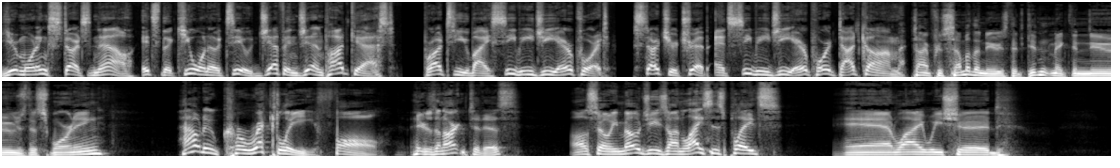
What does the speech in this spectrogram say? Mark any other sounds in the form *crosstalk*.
Your morning starts now. It's the Q102 Jeff and Jen podcast brought to you by CVG Airport. Start your trip at CVGAirport.com. Time for some of the news that didn't make the news this morning. How to correctly fall. Here's an art to this. Also, emojis on license plates and why we should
